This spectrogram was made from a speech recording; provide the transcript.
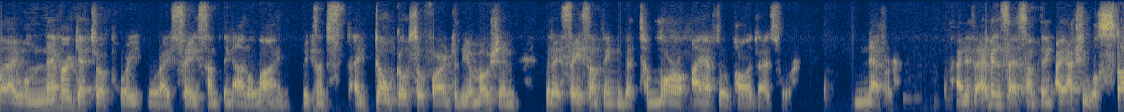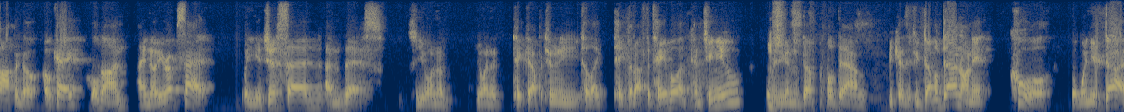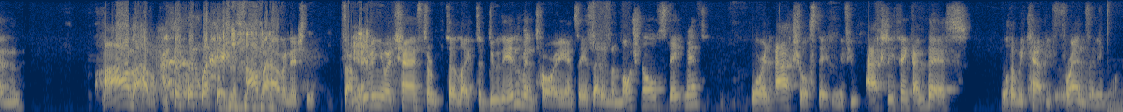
but I will never get to a point where I say something out of line because I'm I don't go so far into the emotion that I say something that tomorrow I have to apologize for. Never. And if Evan says something, I actually will stop and go, okay, hold on. I know you're upset, but you just said I'm this. So you want to you want to take the opportunity to like take that off the table and continue, or you're going to double down? Because if you double down on it, cool. But when you're done, I'm gonna have a, like, I'm gonna have an issue. So I'm yeah. giving you a chance to, to like to do the inventory and say, is that an emotional statement or an actual statement? If you actually think I'm this, well then we can't be friends anymore.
